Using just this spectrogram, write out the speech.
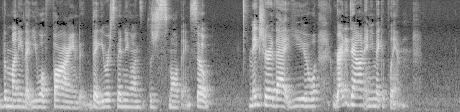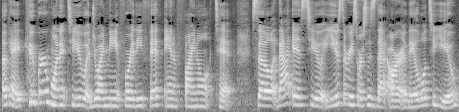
the money that you will find that you are spending on just small things. So make sure that you write it down and you make a plan. Okay, Cooper wanted to join me for the fifth and final tip. So that is to use the resources that are available to you.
